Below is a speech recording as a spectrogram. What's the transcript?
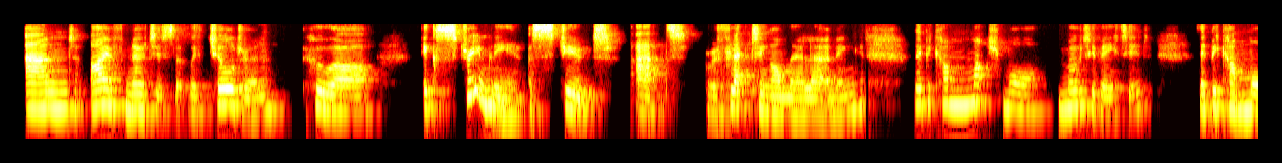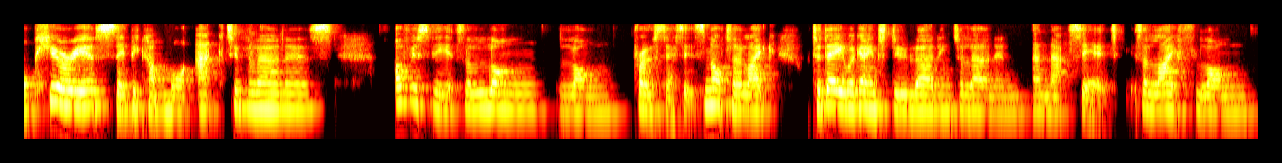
And I've noticed that with children who are extremely astute at reflecting on their learning, they become much more motivated. They become more curious. They become more active learners obviously it's a long long process. It's not a like today we're going to do learning to learn and, and that's it. It's a lifelong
